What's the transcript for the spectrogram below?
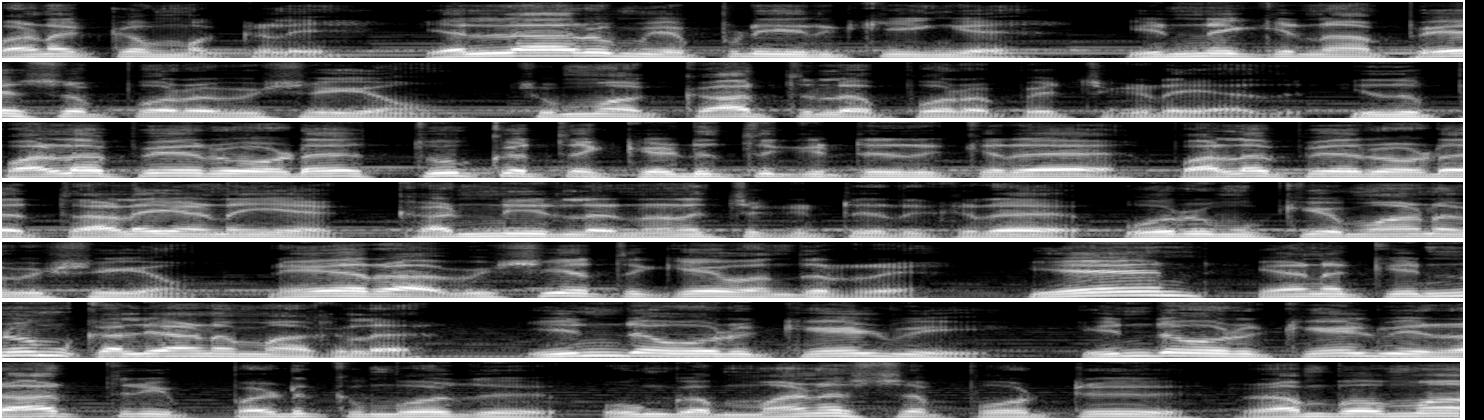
வணக்கம் மக்களே. எல்லாரும் எப்படி இருக்கீங்க? இன்னைக்கு நான் பேச போற விஷயம் சும்மா காத்துல போற பேச்சு கிடையாது. இது பல பேரோட தூக்கத்தை கெடுத்துக்கிட்டு இருக்கிற பல பேரோட தலையணைய கண்ணீர்ல நினைச்சுக்கிட்டு இருக்கிற ஒரு முக்கியமான விஷயம். நேரா விஷயத்துக்கே வந்துடுறேன். ஏன் எனக்கு இன்னும் கல்யாணம் ஆகல? இந்த ஒரு கேள்வி இந்த ஒரு கேள்வி ராத்திரி படுக்கும்போது உங்க மனசை போட்டு ரொம்பமா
